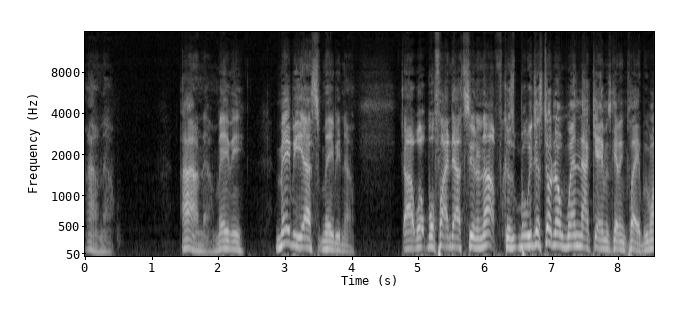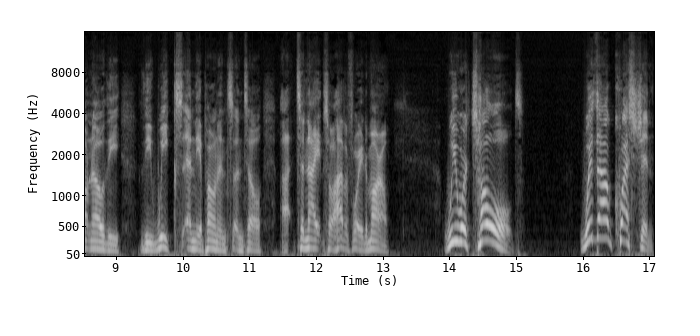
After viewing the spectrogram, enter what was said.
I don't know. I don't know. Maybe, maybe yes, maybe no. Uh, we'll, we'll find out soon enough because, but we just don't know when that game is getting played. We won't know the the weeks and the opponents until uh, tonight. So I'll have it for you tomorrow. We were told, without question,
